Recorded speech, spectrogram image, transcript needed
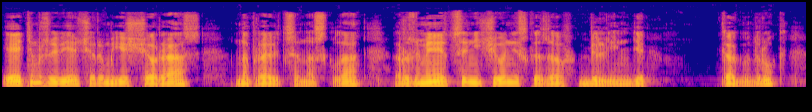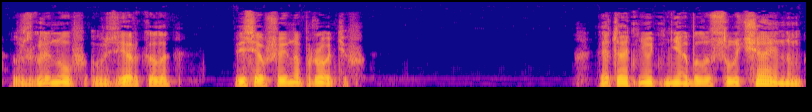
этим же вечером еще раз направиться на склад, разумеется, ничего не сказав Белинде — как вдруг, взглянув в зеркало, висевшее напротив, это отнюдь не было случайным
